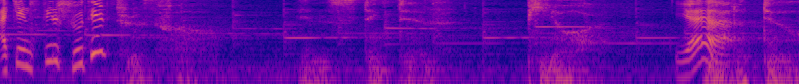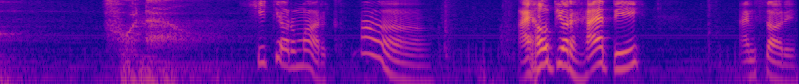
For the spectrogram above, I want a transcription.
I can still shoot it. Truthful, instinctive, pure. Yeah. That'll do for now. Hit your mark. Ah. I hope you're happy. I'm sorry.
